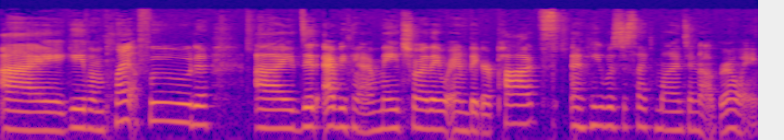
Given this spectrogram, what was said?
I gave them plant food, I did everything. I made sure they were in bigger pots, and he was just like, "Mines are not growing,"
